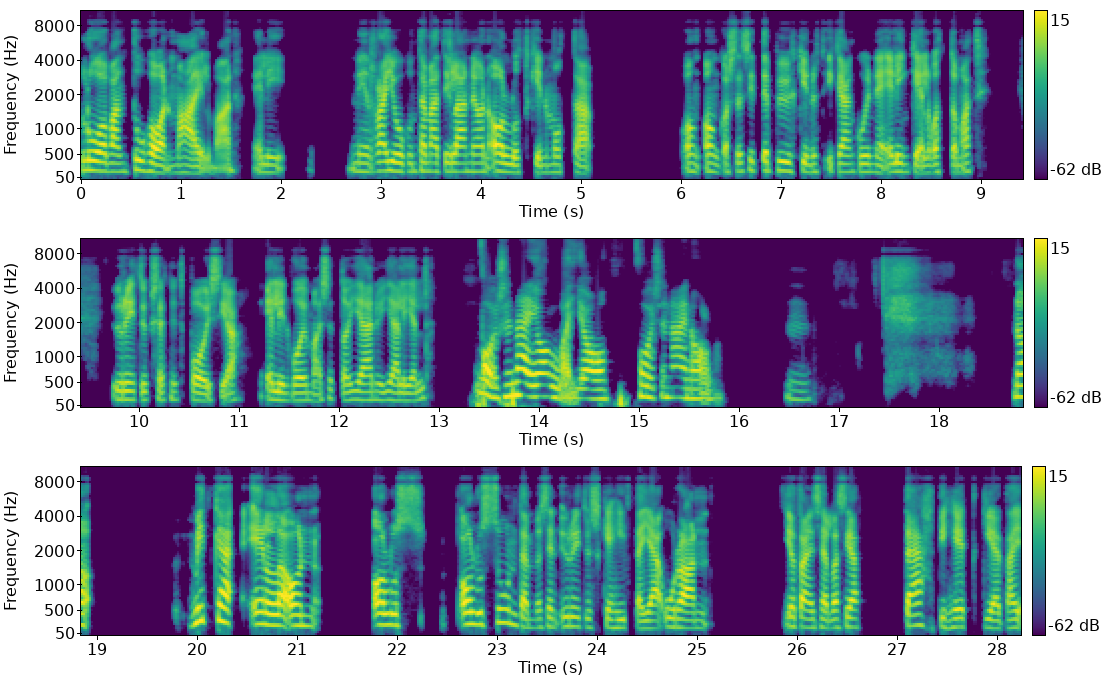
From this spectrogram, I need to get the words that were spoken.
luovan tuhon maailmaan. Eli niin raju kuin tämä tilanne on ollutkin, mutta on, onko se sitten pyyhkinyt ikään kuin ne elinkelvottomat yritykset nyt pois ja elinvoimaiset on jäänyt jäljellä? Voisi näin olla, joo. Voisi näin olla. Hmm. No mitkä Ella on ollut, ollut sun tämmöisen yrityskehittäjäuran jotain sellaisia tähtihetkiä tai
